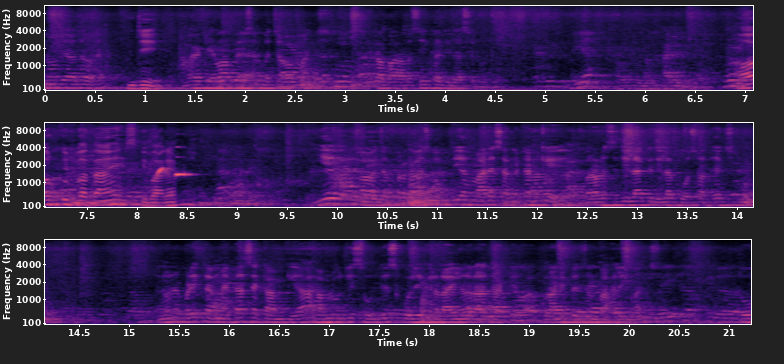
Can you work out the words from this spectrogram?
विनोद यादव है। जी। मैं टेवा पेंशन बचाओ मंच जिला वाराणसी का जिला सिरोही। और कुछ बताएँ इसके बारे में? ये जब प्रकाश गुप्त जी हमारे संगठन के वाराणसी जिला के जिला कोषाध्यक्ष हैं इन्होंने बड़ी तन्मयता से काम किया। हम लोग जिस उद्देश्य को लेकर लड़ाई लड़ रहा था टेवा पुरानी पेंशन बहाली मंच। तो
